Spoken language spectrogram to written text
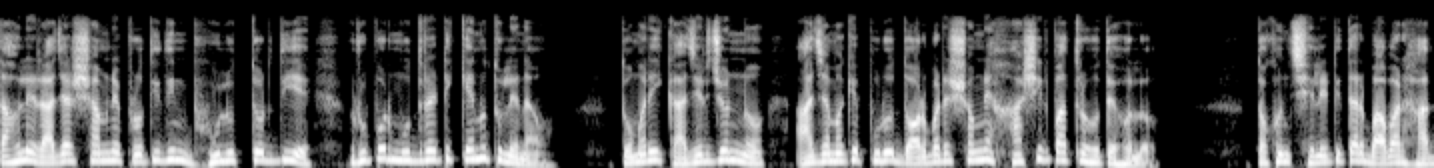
তাহলে রাজার সামনে প্রতিদিন ভুল উত্তর দিয়ে রূপোর মুদ্রাটি কেন তুলে নাও? তোমার এই কাজের জন্য আজ আমাকে পুরো দরবারের সামনে হাসির পাত্র হতে হলো। তখন ছেলেটি তার বাবার হাত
